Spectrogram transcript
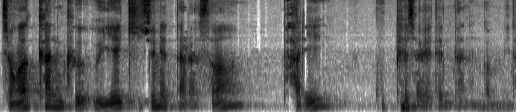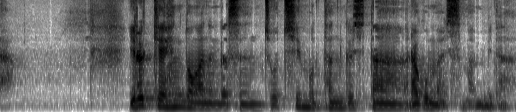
정확한 그 의의 기준에 따라서 팔이 굽혀져야 된다는 겁니다. 이렇게 행동하는 것은 좋지 못한 것이다 라고 말씀합니다.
